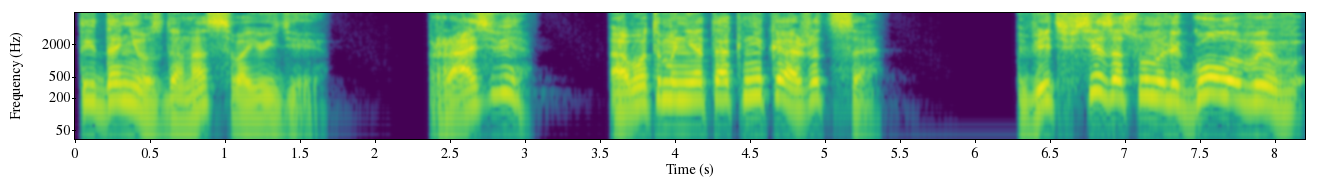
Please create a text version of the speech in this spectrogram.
«Ты донес до нас свою идею». «Разве? А вот мне так не кажется». Ведь все засунули головы в...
